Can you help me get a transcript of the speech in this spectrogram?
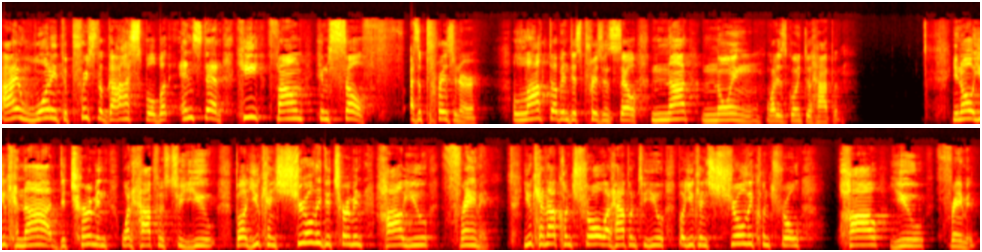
I wanted to preach the gospel, but instead he found himself as a prisoner, locked up in this prison cell, not knowing what is going to happen. You know, you cannot determine what happens to you, but you can surely determine how you frame it. You cannot control what happened to you, but you can surely control how you frame it.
